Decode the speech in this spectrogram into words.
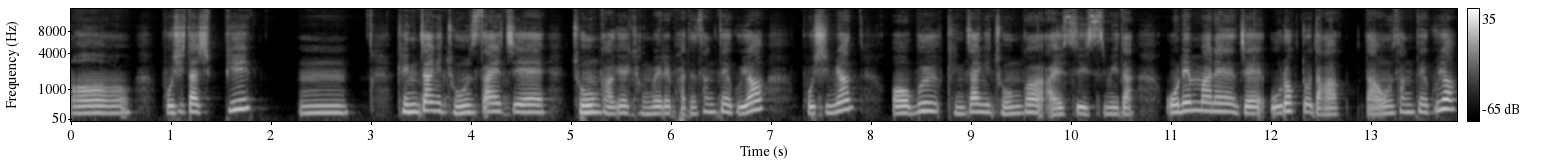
어, 보시다시피 음, 굉장히 좋은 사이즈의 좋은 가격의 경매를 받은 상태고요. 보시면 어, 물 굉장히 좋은 걸 알 수 있습니다. 오랜만에 이제 우럭도 나, 나온 상태고요.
